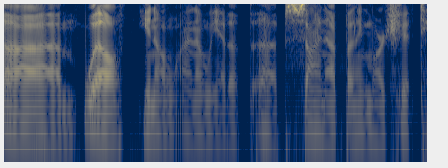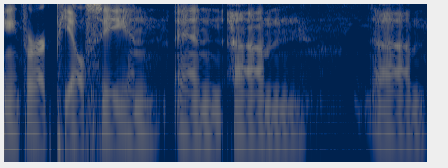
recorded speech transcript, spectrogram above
Um, well, you know, I know we have a, a sign up. I think March fifteenth for our PLC, and and um, um,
